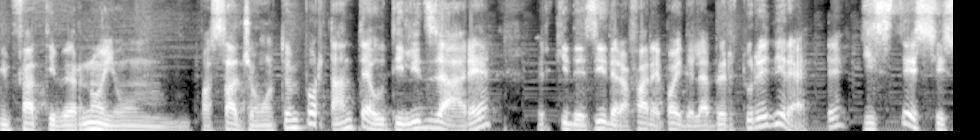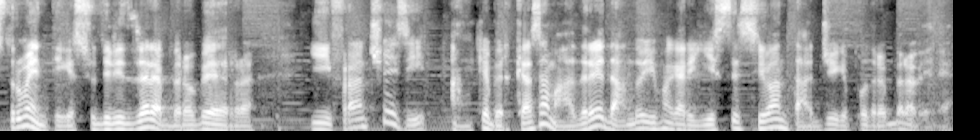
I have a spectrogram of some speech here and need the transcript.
Infatti per noi un passaggio molto importante è utilizzare, per chi desidera fare poi delle aperture dirette, gli stessi strumenti che si utilizzerebbero per i francesi anche per casa madre, dandogli magari gli stessi vantaggi che potrebbero avere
